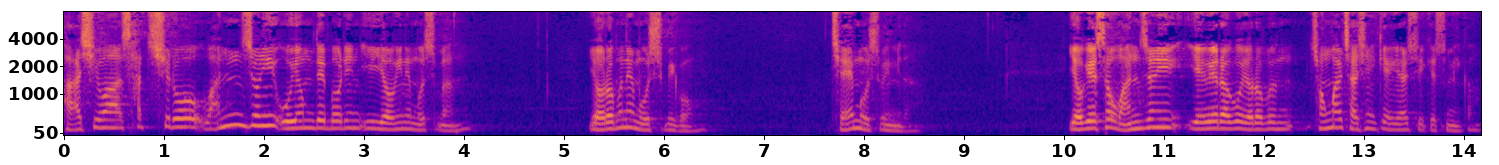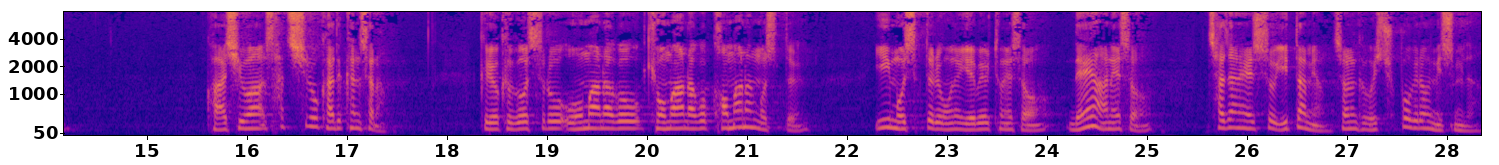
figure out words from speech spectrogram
과시와 사치로 완전히 오염돼 버린 이 여인의 모습은 여러분의 모습이고 제 모습입니다. 여기에서 완전히 예외라고 여러분 정말 자신있게 얘기할 수 있겠습니까? 과시와 사치로 가득한 사람, 그리고 그것으로 오만하고 교만하고 거만한 모습들, 이 모습들을 오늘 예배를 통해서 내 안에서 찾아낼 수 있다면 저는 그것이 축복이라고 믿습니다.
